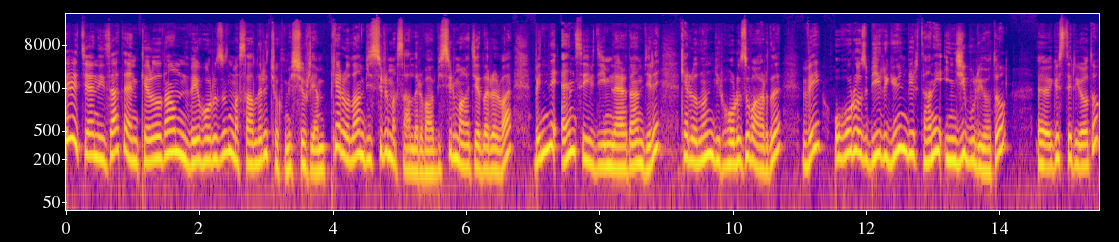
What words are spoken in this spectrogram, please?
Evet yani zaten Keloğlan ve Horoz'un masalları çok meşhur. Yani Keloğlan bir sürü masalları var, bir sürü maceraları var. Benim de en sevdiğimlerden biri Keloğlan'ın bir horozu vardı ve o horoz bir gün bir tane inci buluyordu, e, gösteriyordu.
